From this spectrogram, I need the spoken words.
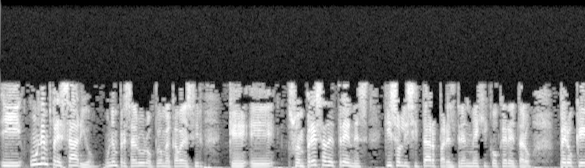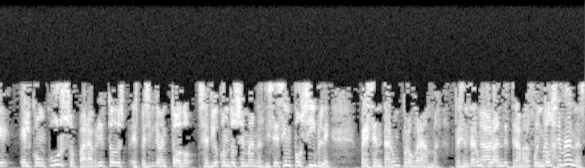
y un empresario, un empresario europeo me acaba de decir que eh, su empresa de trenes quiso licitar para el tren México-Querétaro, pero que el concurso para abrir todo, espe- específicamente todo, se dio con dos semanas. Dice, es imposible presentar un programa, presentar un Claro, plan de en trabajo dos en dos semanas.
